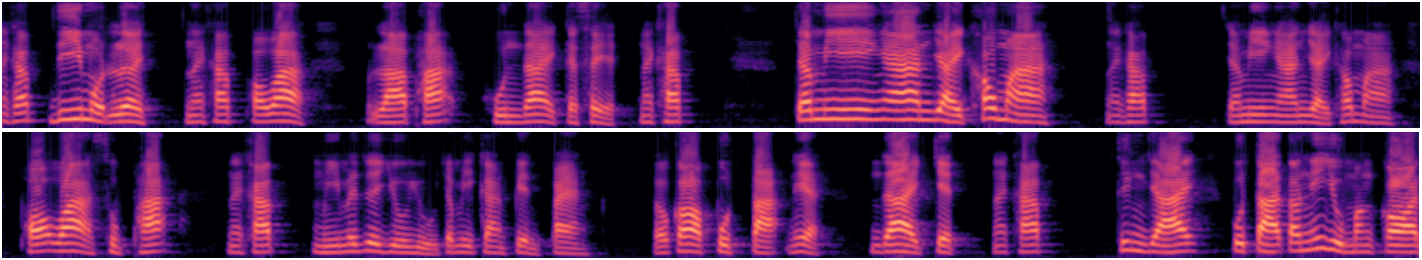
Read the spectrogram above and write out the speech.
นะครับ ดีหมดเลยนะครับ เพราะว่าลาภะ คุณได้เกษตรนะครับ จะมีงานใหญ่เข้ามานะครับ จะมีงานใหญ่เข้ามา เพราะว่าสุภะนะครับ มีไมฤตยูอยู่จะมีการเปลี่ยนแปลง แล้วก็ปุตตะเนี่ยได้เจ็ดนะครับ ซึ่งย้ายปุตตะตอนนี้อยู่มังกร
